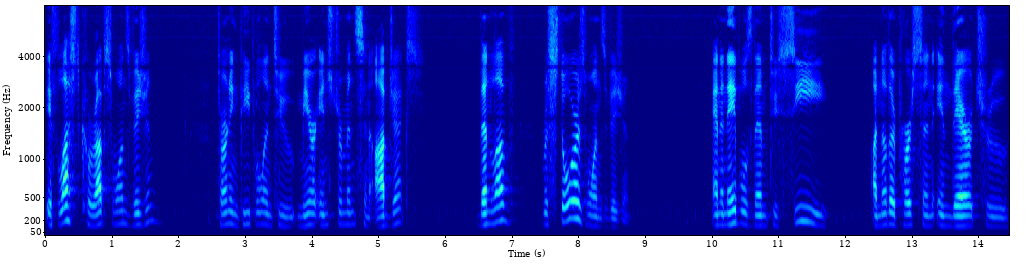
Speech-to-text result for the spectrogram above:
If lust corrupts one's vision, turning people into mere instruments and objects, then love restores one's vision and enables them to see another person in their true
